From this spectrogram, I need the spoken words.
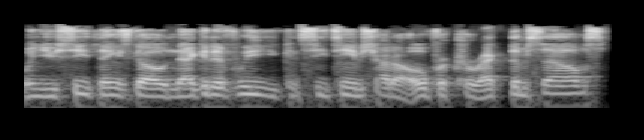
when you see things go negatively, you can see teams try to overcorrect themselves.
